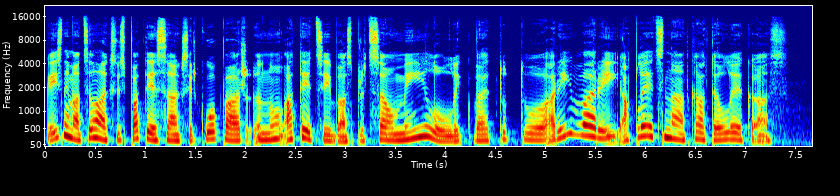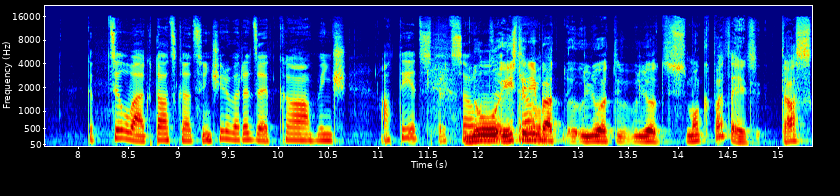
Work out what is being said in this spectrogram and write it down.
ka īstenībā cilvēks vispatiesāks ir kopā ar nu, attiecībās pret savu mīluli, vai tu to arī vari apliecināt, kā tev liekas? Ka cilvēku tāds, kāds viņš ir, var redzēt, kā viņš attiecas pret savu nu, īstenībā ļoti, ļoti smuki pateicis. Tas,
